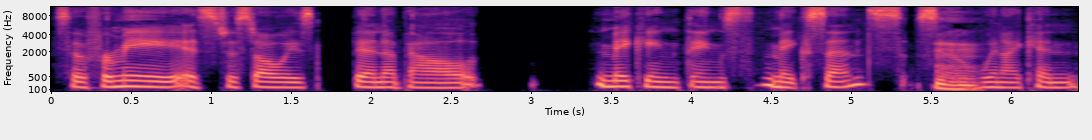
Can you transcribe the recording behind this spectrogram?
So for me, it's just always been about making things make sense. So mm-hmm. when I can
